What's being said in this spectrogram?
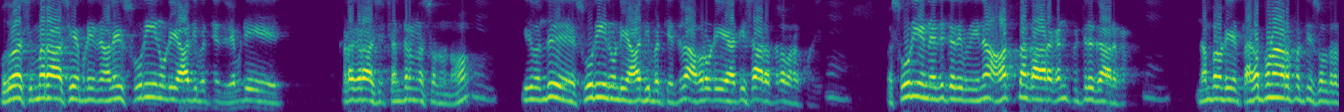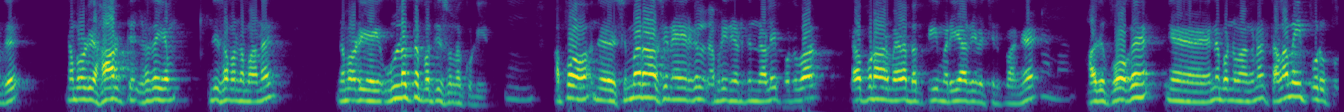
பொதுவாக சிம்மராசி அப்படின்னாலே சூரியனுடைய ஆதிபத்தியத்தில் எப்படி கடகராசி சந்திரனை சொல்லணும்? இது வந்து சூரியனுடைய ஆதிபத்தியத்தில் அவருடைய அதிசாரத்தில் வரக்கூடியது இப்போ சூரியன் எதுக்கு அதிபதினா ஆத்மகாரகன் பித்திருக்காரகன். நம்மளுடைய தகப்பனாரை பற்றி சொல்றது நம்மளுடைய ஹார்ட் ஹிருதயம் இது சம்பந்தமான நம்மளுடைய உள்ளத்தை பற்றி சொல்லக்கூடியது. அப்போ இந்த சிம்மராசி நேயர்கள் அப்படின்னு எடுத்திருந்தாலே பொதுவாக தகப்பனார் மேல பக்தி மரியாதை வச்சிருப்பாங்க. அது போக என்ன பண்ணுவாங்கன்னா தலைமை பொறுப்பு.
